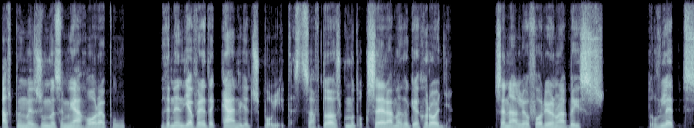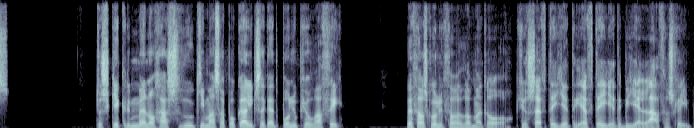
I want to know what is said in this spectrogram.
ας πούμε ζούμε σε μια χώρα που δεν ενδιαφέρεται καν για τους πολίτες της. Αυτό ας πούμε το ξέραμε εδώ και χρόνια. Σε ένα λεωφορείο να μπει, το βλέπεις. Το συγκεκριμένο χαστούκι μας αποκάλυψε κάτι πολύ πιο βαθύ. Δεν θα ασχοληθώ εδώ με το ποιος έφταιγε, τι έφταιγε, τι πήγε λάθος κλπ.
